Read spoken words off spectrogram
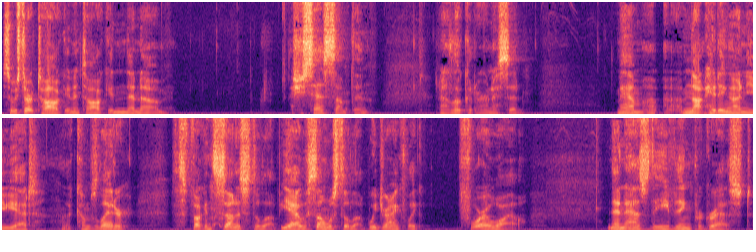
So we start talking and talking, and then um, she says something. And I look at her and I said, Ma'am, I'm not hitting on you yet. That comes later. This fucking sun is still up. Yeah, the sun was still up. We drank like for a while. And then as the evening progressed,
